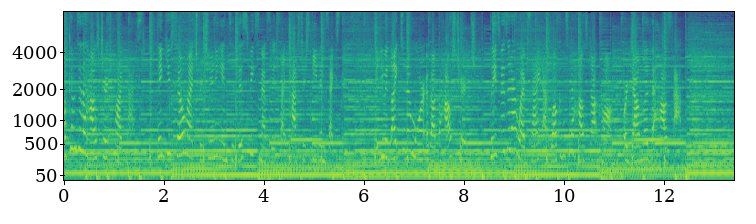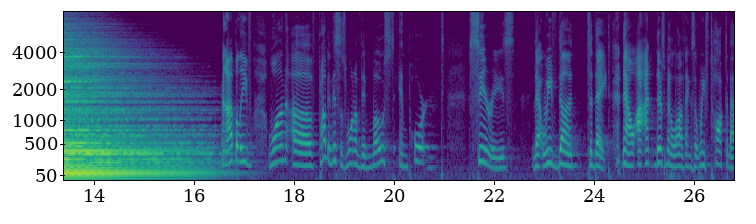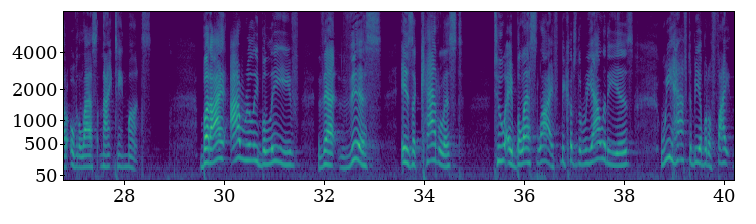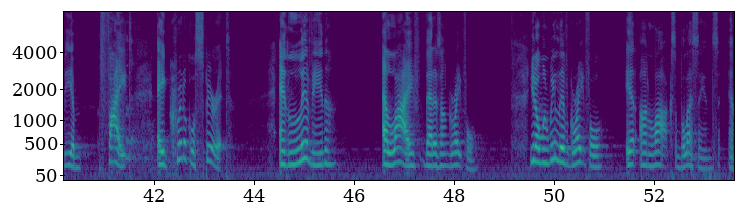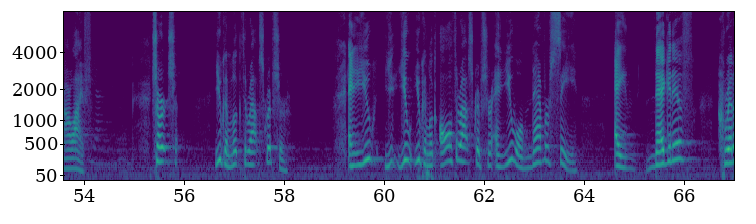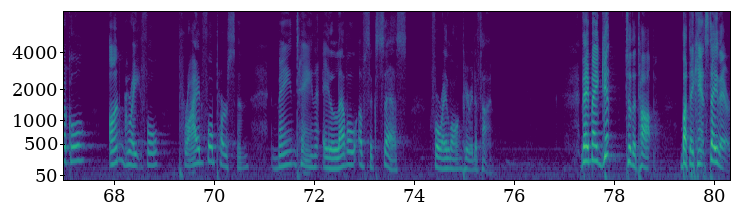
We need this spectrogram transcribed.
Welcome to the House Church Podcast. Thank you so much for tuning into this week's message by Pastor Stephen Sexton. If you would like to know more about the House Church, please visit our website at welcometothehouse.com or download the House app. And I believe one of, probably this is one of the most important series that we've done to date. Now, I, I, there's been a lot of things that we've talked about over the last 19 months. But I, I really believe that this is a catalyst to a blessed life because the reality is we have to be able to fight the uh, fight a critical spirit and living a life that is ungrateful. You know, when we live grateful, it unlocks blessings in our life. Church, you can look throughout Scripture. And you, you, you, you can look all throughout Scripture and you will never see a negative, critical, ungrateful, prideful person maintain a level of success for a long period of time. They may get to the top, but they can't stay there.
